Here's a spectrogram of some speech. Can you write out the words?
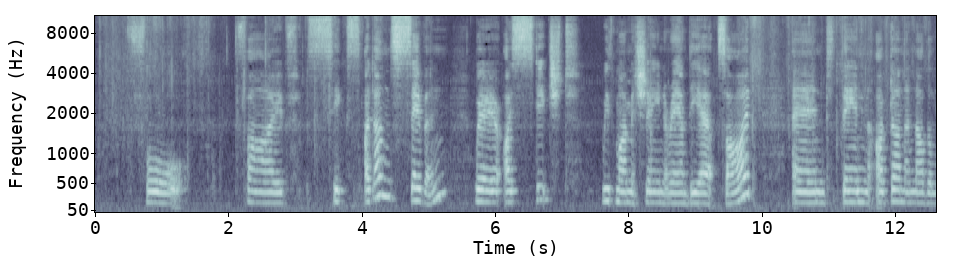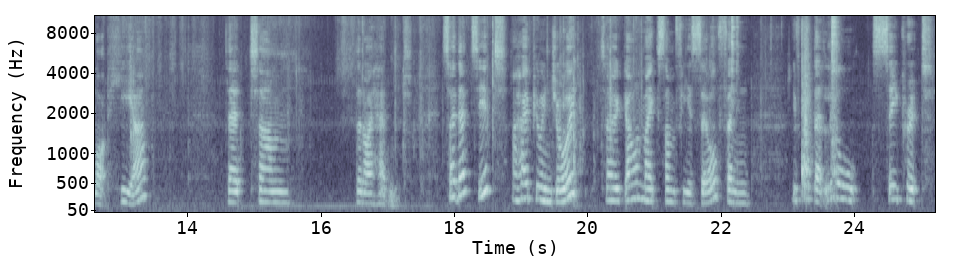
four, five, six. I done seven where I stitched with my machine around the outside and then I've done another lot here that um, that I hadn't. So that's it. I hope you enjoyed. So go and make some for yourself and you've got that little secret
